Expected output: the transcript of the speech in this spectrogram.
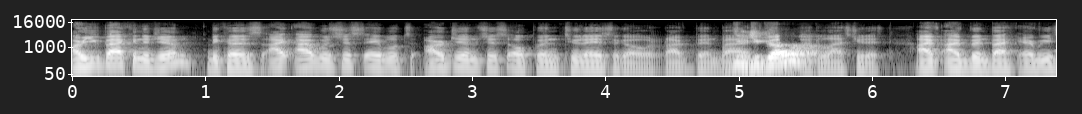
are you back in the gym? Because I, I was just able to. Our gym just opened two days ago. And I've been back. Did you go? the last two days. I've I've been back every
